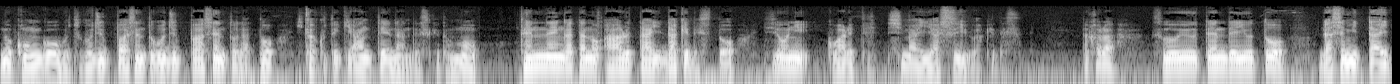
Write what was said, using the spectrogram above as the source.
の混合物50%、50%だと比較的安定なんですけども、天然型の R 体だけですと非常に壊れてしまいやすいわけです。だから、そういう点で言うと、ラセミ体、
